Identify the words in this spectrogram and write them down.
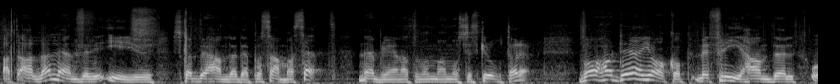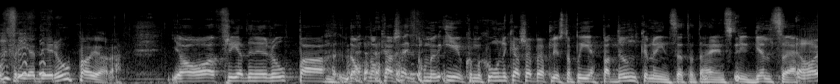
att alla länder i EU ska behandla det på samma sätt. Nämligen att man måste skrota det. Vad har det, Jakob, med frihandel och fred i Europa att göra? Ja, freden i Europa. De, de kanske, EU-kommissionen kanske har börjat lyssna på epadunken och insett att det här är en styggelse. Ja,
